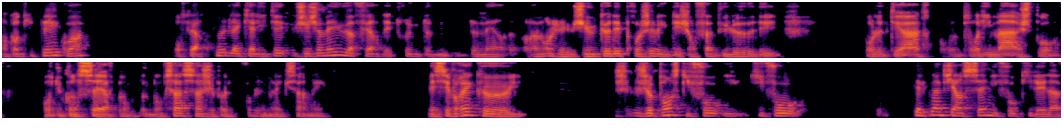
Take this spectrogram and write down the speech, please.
en quantité, quoi pour faire que de la qualité. J'ai jamais eu à faire des trucs de, de merde. Vraiment, j'ai eu que des projets avec des gens fabuleux, pour le théâtre, pour, l'image, pour, du concert. donc ça, ça, j'ai pas de problème avec ça. Mais, mais c'est vrai que je, pense qu'il faut, qu'il faut, quelqu'un qui enseigne, il faut qu'il ait la,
